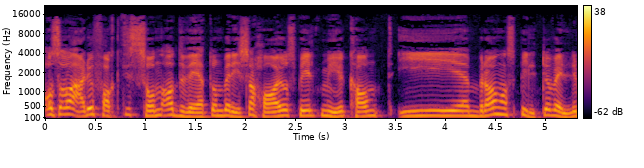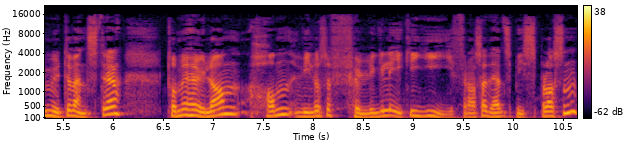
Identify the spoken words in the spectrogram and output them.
og så er det jo faktisk sånn at Veton Berisha har jo spilt mye kant i Brann. Han spilte jo veldig mye til venstre. Tommy Høiland han vil jo selvfølgelig ikke gi fra seg den spissplassen.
